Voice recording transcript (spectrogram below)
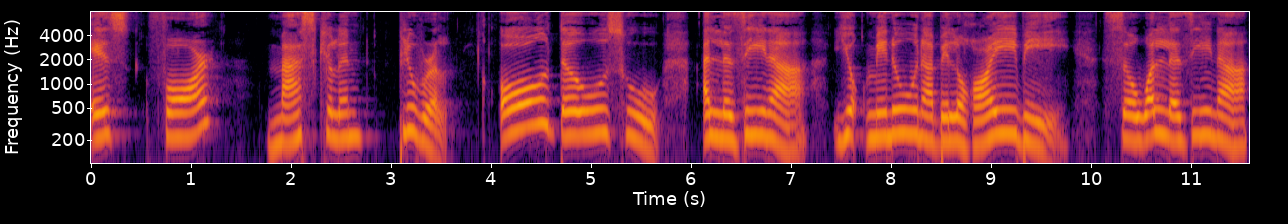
is for masculine plural. All those who allazina yu'minuna bil ghaibi. So wallazina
